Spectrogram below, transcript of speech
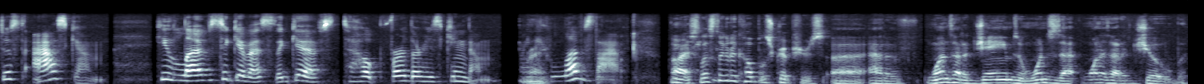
just ask Him. He loves to give us the gifts to help further His kingdom. Right. He loves that. All right, so let's look at a couple of scriptures. Uh, out of one's out of James and one's out one is out of Job.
